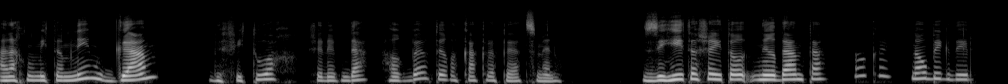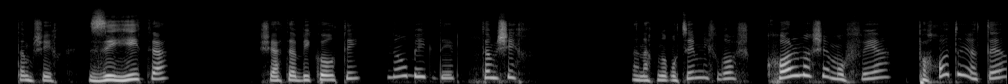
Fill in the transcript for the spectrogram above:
אנחנו מתאמנים גם בפיתוח של עמדה הרבה יותר רכה כלפי עצמנו. זיהית שאיתו נרדמת? אוקיי, no big deal. תמשיך. זיהית שאתה ביקורתי? no big deal. תמשיך. אנחנו רוצים לפגוש כל מה שמופיע, פחות או יותר,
